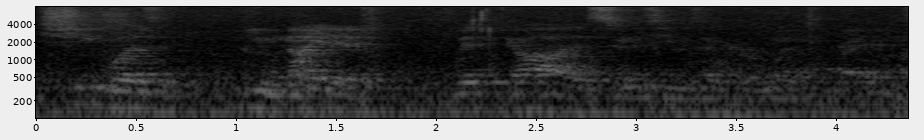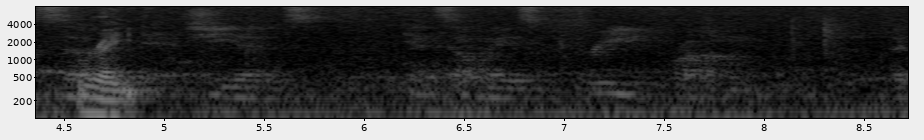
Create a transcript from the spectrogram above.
she was united with God as soon as he was in her womb, right? So right. she is in some ways free from the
